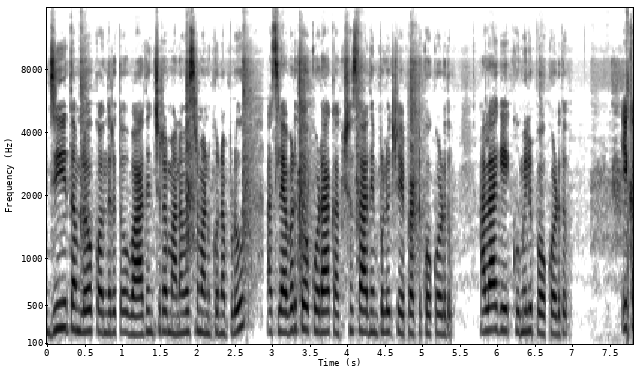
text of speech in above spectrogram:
జీవితంలో కొందరితో వాదించడం అనవసరం అనుకున్నప్పుడు అసలు ఎవరితో కూడా కక్ష సాధింపులు చేపట్టుకోకూడదు. అలాగే కుమిలిపోకూడదు. ఇక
